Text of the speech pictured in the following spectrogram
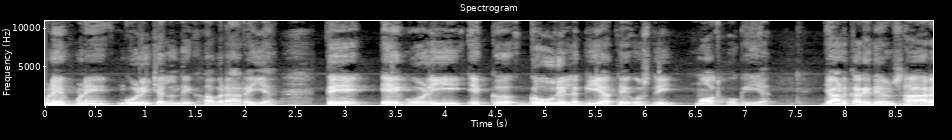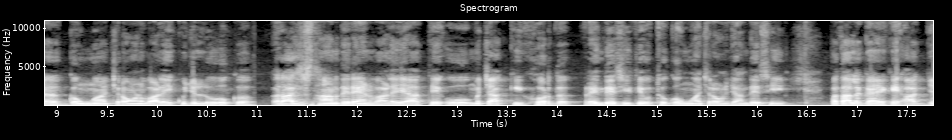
ਹੁਣੇ-ਹੁਣੇ ਗੋਲੀ ਚੱਲਣ ਦੀ ਖਬਰ ਆ ਰਹੀ ਆ ਤੇ ਇਹ ਗੋਲੀ ਇੱਕ ਗਊ ਦੇ ਲੱਗੀ ਆ ਤੇ ਉਸ ਦੀ ਮੌਤ ਹੋ ਗਈ ਆ। ਜਾਣਕਾਰੀ ਦੇ ਅਨੁਸਾਰ ਗਊਆਂ ਚਰਾਉਣ ਵਾਲੇ ਕੁਝ ਲੋਕ ਰਾਜਸਥਾਨ ਦੇ ਰਹਿਣ ਵਾਲੇ ਆ ਤੇ ਉਹ ਮਚਾਕੀ ਖੁਰਦ ਰਹਿੰਦੇ ਸੀ ਤੇ ਉੱਥੋਂ ਗਊਆਂ ਚਰਾਉਣ ਜਾਂਦੇ ਸੀ। ਪਤਾ ਲੱਗਾ ਹੈ ਕਿ ਅੱਜ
